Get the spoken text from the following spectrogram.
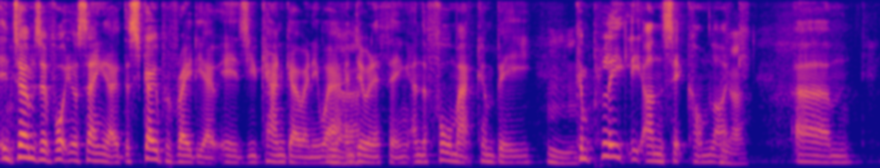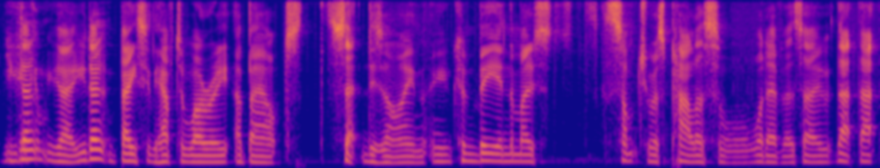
in terms of what you're saying, you know, the scope of radio is you can go anywhere and Yeah. Hmm. do anything, and the format can be completely unsitcom like. Um, you, you don't com- yeah you don't basically have to worry about set design you can be in the most sumptuous palace or whatever so that that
